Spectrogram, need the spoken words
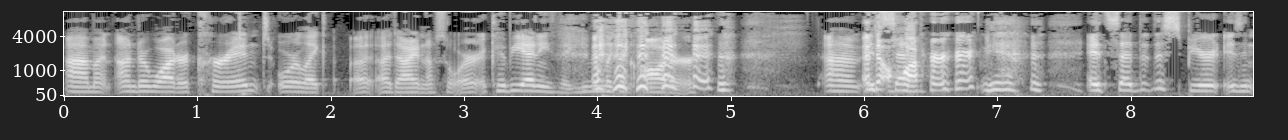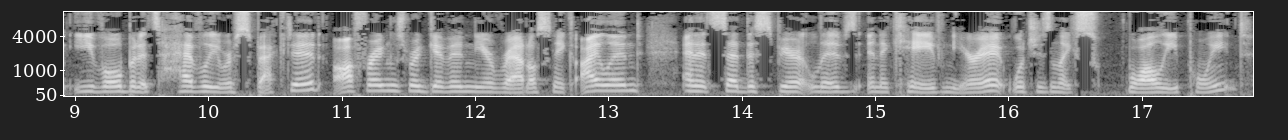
um, an underwater current, or like a, a dinosaur. It could be anything, even like an otter. um, An it's said- yeah. It's said that the spirit isn't evil, but it's heavily respected. Offerings were given near Rattlesnake Island, and it said the spirit lives in a cave near it, which is in like Squally Point.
